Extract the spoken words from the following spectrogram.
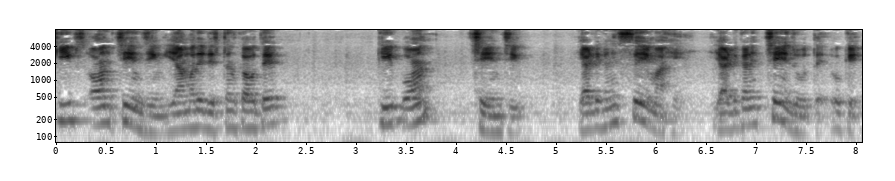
keeps on changing यामध्ये डिस्टन्स काय होते? कीप ऑन चेंजिंग या ठिकाणी सेम आहे. या ठिकाणी चेंज होते. Okay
